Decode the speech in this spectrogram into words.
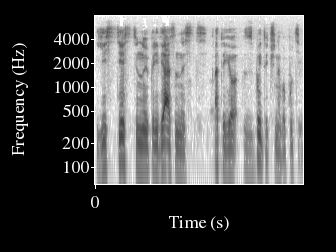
естественную привязанность от ее сбыточного пути.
